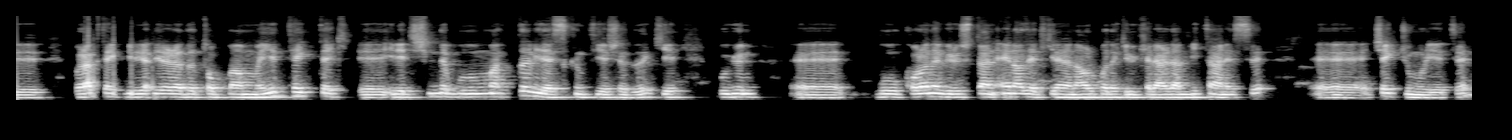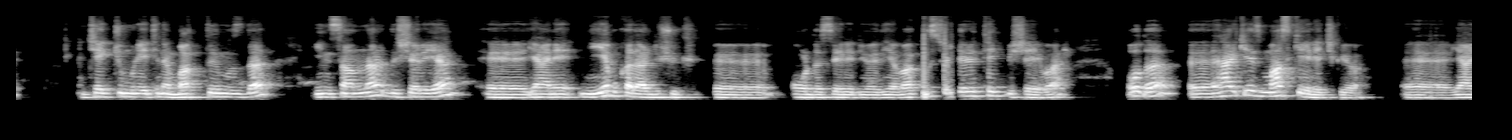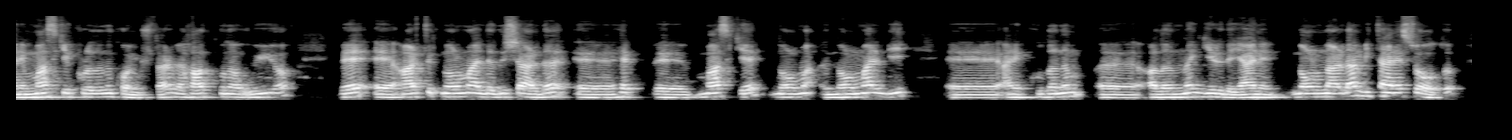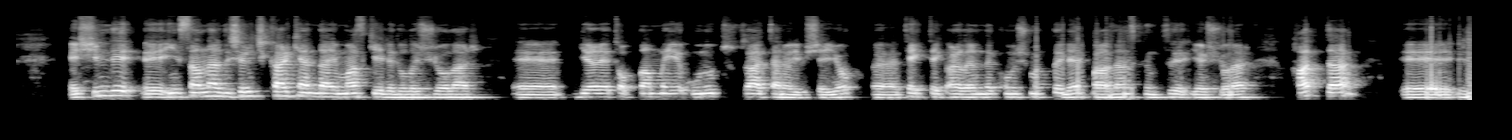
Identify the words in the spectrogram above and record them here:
bırak tek bir, bir arada toplanmayı tek tek e, iletişimde bulunmakta bile sıkıntı yaşadığı ki bugün e, bu koronavirüsten en az etkilenen Avrupa'daki ülkelerden bir tanesi e, Çek Cumhuriyeti. Çek Cumhuriyeti'ne baktığımızda insanlar dışarıya e, yani niye bu kadar düşük e, orada seyrediyor diye baktığımız söyledikleri tek bir şey var. O da e, herkes maskeyle çıkıyor. E, yani maske kuralını koymuşlar ve halk buna uyuyor ve e, artık normalde dışarıda e, hep e, maske normal normal bir hani kullanım alanına girdi. Yani normlardan bir tanesi oldu. E şimdi insanlar dışarı çıkarken dahi maskeyle dolaşıyorlar. Bir araya toplanmayı unut. Zaten öyle bir şey yok. Tek tek aralarında konuşmakta bile bazen sıkıntı yaşıyorlar. Hatta e,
